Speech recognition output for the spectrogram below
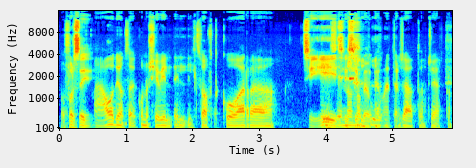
O forse ma Odeon, conoscevi il, il- il soft core. sì, eh, sì, non- sì, non- beh, ovviamente. Esatto, certo.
